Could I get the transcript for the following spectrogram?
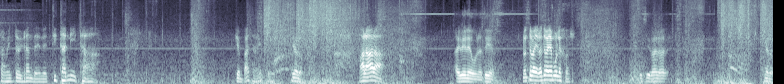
Fragmento grande de titanita. ¿Qué pasa, eh? Míralo. ¡Hala, hala! Ahí viene uno, tío. No te vayas, no te vayas muy lejos. Sí, sí, vale, vale. Míralo.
